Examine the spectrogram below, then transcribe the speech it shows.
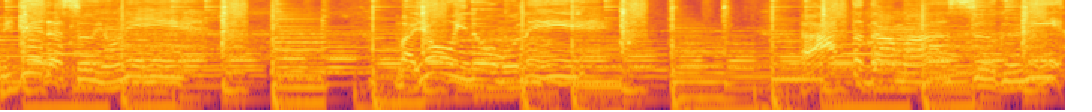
逃げ出すように。迷いの森。あっただまっすぐに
